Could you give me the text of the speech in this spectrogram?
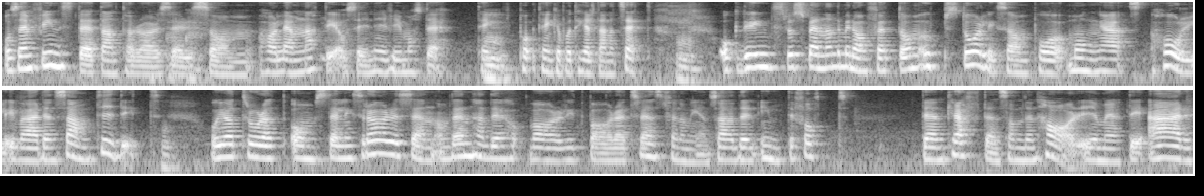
Och sen finns det ett antal rörelser som har lämnat det och säger nej, vi måste tänk, Mm. på, tänka på ett helt annat sätt. Mm. Och det är inte så spännande med dem för att de uppstår liksom på många håll i världen samtidigt. Mm. Och jag tror att omställningsrörelsen, om den hade varit bara ett svenskt fenomen så hade den inte fått den kraften som den har i och med att det är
